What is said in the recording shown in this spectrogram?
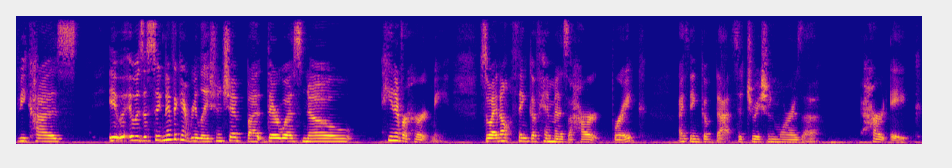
because it, it was a significant relationship, but there was no, he never hurt me. So I don't think of him as a heartbreak. I think of that situation more as a heartache.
